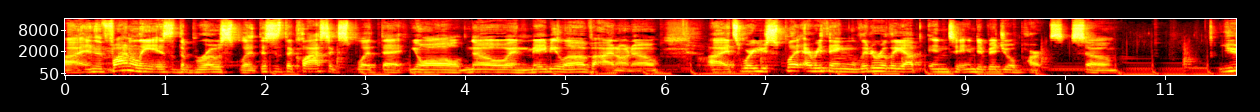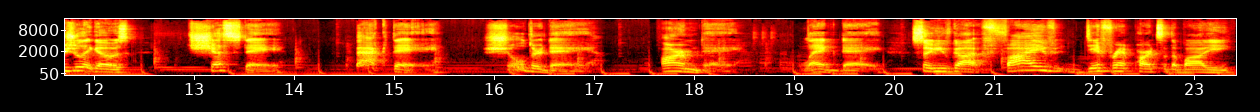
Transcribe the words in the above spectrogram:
Uh, and then finally is the bro split. This is the classic split that you all know and maybe love. I don't know. Uh, it's where you split everything literally up into individual parts. So usually it goes chest day, back day, shoulder day, arm day, leg day. So you've got five different parts of the body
